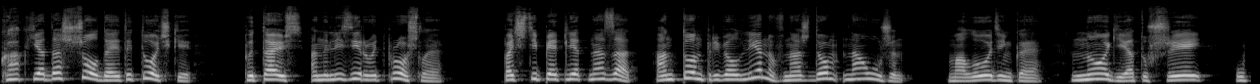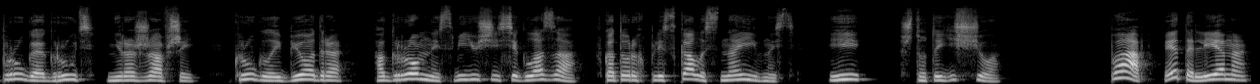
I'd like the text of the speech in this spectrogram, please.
Как я дошел до этой точки? Пытаюсь анализировать прошлое. Почти пять лет назад Антон привел Лену в наш дом на ужин. Молоденькая, ноги от ушей, упругая грудь, не рожавшей, круглые бедра — огромные смеющиеся глаза, в которых плескалась наивность и что-то еще. «Пап, это Лена!»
